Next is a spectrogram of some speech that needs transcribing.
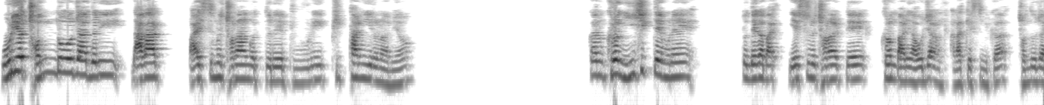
오히려 전도자들이 나가 말씀을 전하는 것들의 부분이 비판이 일어나며, 그러니까 그런 인식 때문에 또 내가 예수를 전할 때 그런 말이 나오지 않았겠습니까? 전도자,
